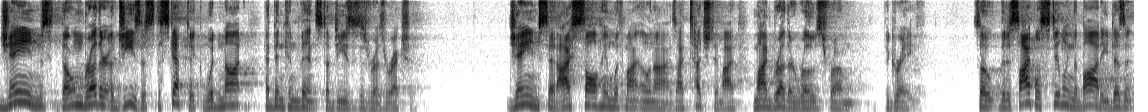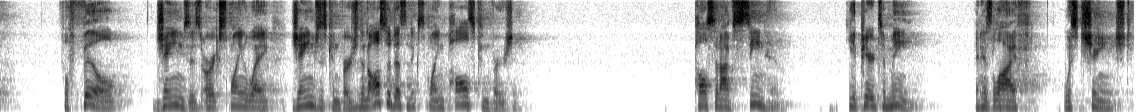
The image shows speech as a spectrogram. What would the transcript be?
James, the own brother of Jesus, the skeptic, would not have been convinced of Jesus' resurrection. James said, I saw him with my own eyes. I touched him. I, my brother rose from the grave. So the disciples stealing the body doesn't fulfill James's or explain away James's conversion. It also doesn't explain Paul's conversion. Paul said, I've seen him. He appeared to me, and his life was changed.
